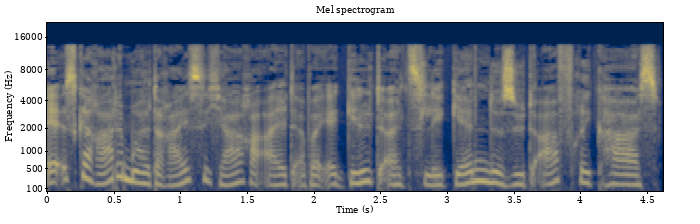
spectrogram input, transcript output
Er ist gerade mal 30 Jahre alt, aber er gilt als Legende Südafrikas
